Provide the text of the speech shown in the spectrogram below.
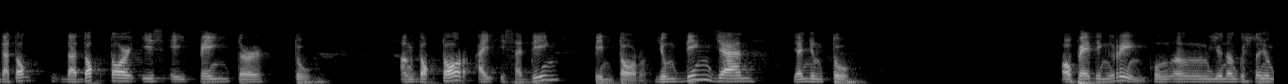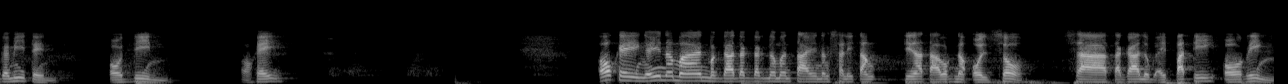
the, doc- the doctor is a painter too. Ang doktor ay isa ding pintor. Yung ding dyan, yan yung to. O pwedeng ring kung ang, yun ang gusto nyong gamitin. O din. Okay? Okay, ngayon naman, magdadagdag naman tayo ng salitang tinatawag na also. Sa Tagalog ay pati o ring.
